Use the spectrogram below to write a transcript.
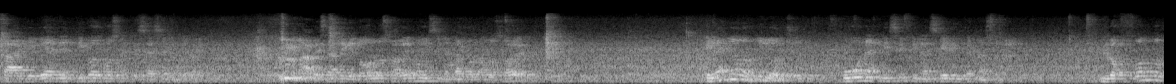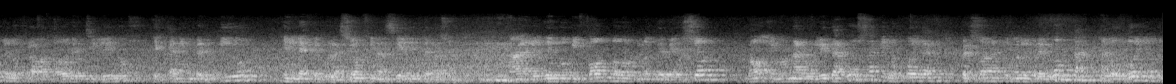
para que vean el tipo de cosas que se hacen en este país. A pesar de que todos lo sabemos y sin embargo no lo sabemos. El año 2008 hubo una crisis financiera internacional. Los fondos de los trabajadores chilenos están invertidos en la especulación financiera internacional. Ah, yo tengo mi fondo de pensión ¿no? en una ruleta rusa que lo juegan personas que no le preguntan a los dueños de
